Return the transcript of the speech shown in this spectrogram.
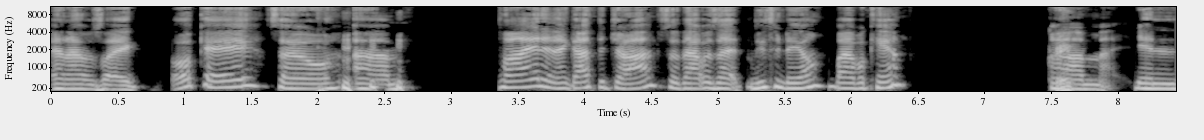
And I was like, Okay. So um, applied and I got the job. So that was at Lutherdale Bible Camp um, in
